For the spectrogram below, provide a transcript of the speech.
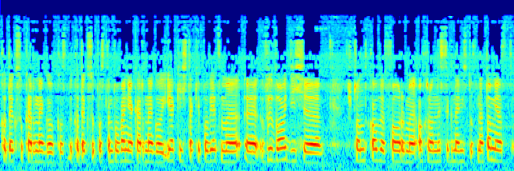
kodeksu karnego, kodeksu postępowania karnego jakieś takie powiedzmy wywodzi się szczątkowe formy ochrony sygnalistów. Natomiast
